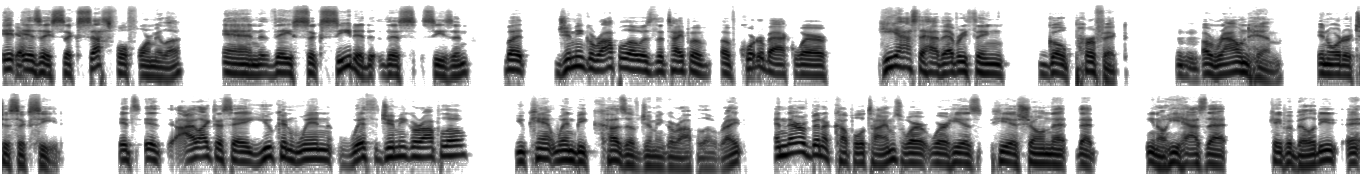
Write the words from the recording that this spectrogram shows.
It yeah. is a successful formula and they succeeded this season, but Jimmy Garoppolo is the type of of quarterback where he has to have everything go perfect mm-hmm. around him in order to succeed. It's it I like to say you can win with Jimmy Garoppolo, you can't win because of Jimmy Garoppolo, right? And there have been a couple of times where where he has he has shown that that you know, he has that capability, eh,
